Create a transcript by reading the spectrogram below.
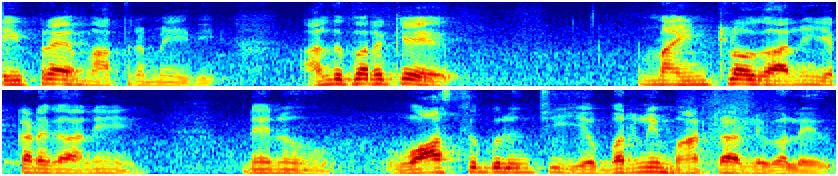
అభిప్రాయం మాత్రమే ఇది. అందుకొరకే మా ఇంట్లో కానీ ఎక్కడ కానీ నేను వాస్తు గురించి ఎవరిని మాట్లాడనివ్వలేదు.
